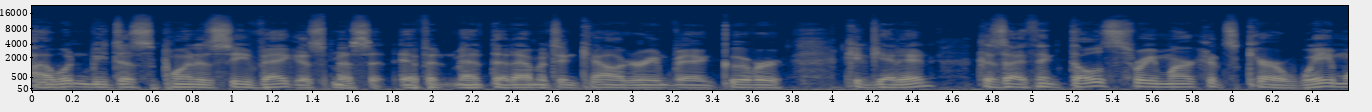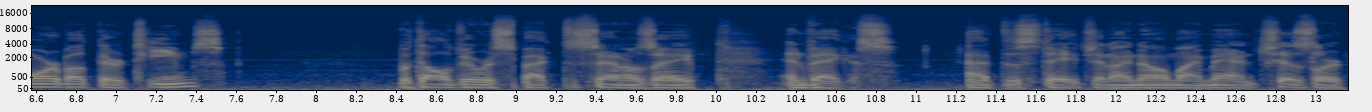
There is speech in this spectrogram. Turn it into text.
I wouldn't be disappointed to see Vegas miss it if it meant that Edmonton, Calgary, and Vancouver could get in, because I think those three markets care way more about their teams with all due respect to San Jose and Vegas at this stage. And I know my man Chisler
